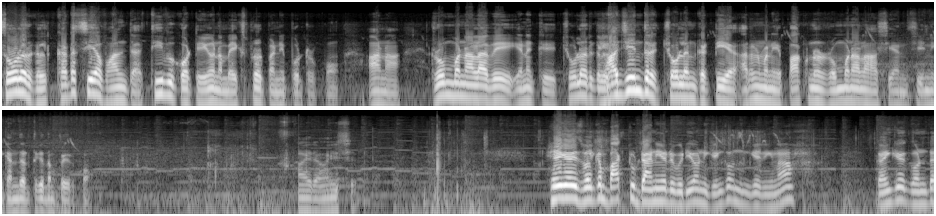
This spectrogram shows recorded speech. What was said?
சோழர்கள் கடைசியாக வாழ்ந்த தீவு கோட்டையும் நம்ம எக்ஸ்ப்ளோர் பண்ணி போட்டிருப்போம். ஆனால் ரொம்ப நாளாகவே எனக்கு சோழர்கள் ராஜேந்திர சோழன் கட்டிய அரண்மனையை பார்க்கணும்னு ரொம்ப நாள் ஆசையாக இருந்துச்சு. இன்னைக்கு அந்த இடத்துக்கு தான் போயிருக்கோம். ஆயிரம் வயசு. Hey guys welcome back to டேனியோட வீடியோ இன்றைக்கி எங்கே வந்து கேட்டிங்கன்னா கங்கை கொண்ட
